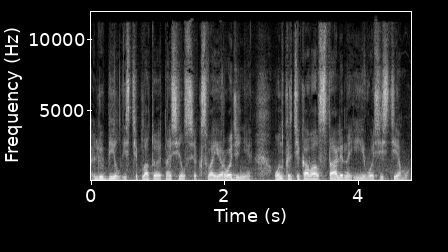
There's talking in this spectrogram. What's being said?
любил и с теплотой относился к своей родине, он критиковал Сталина и его систему.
